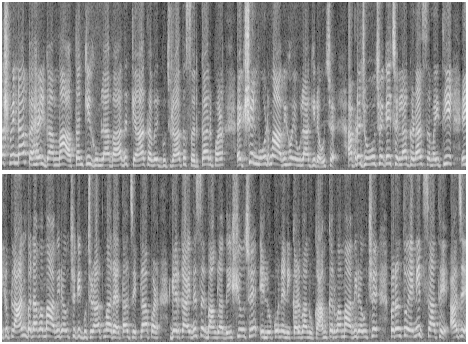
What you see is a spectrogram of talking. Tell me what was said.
કાશ્મીરના પહેલગામમાં આતંકી હુમલા બાદ ક્યાંક હવે ગુજરાત સરકાર પણ એક્શન મોડમાં આવી હોય એવું લાગી રહ્યું છે. આપણે જોયું છે કે છેલ્લા ઘણા સમયથી એક પ્લાન બનાવવામાં આવી રહ્યો છે કે ગુજરાતમાં રહેતા જેટલા પણ ગેરકાયદેસર બાંગ્લાદેશીઓ છે, એ લોકોને નીકળવાનું કામ કરવામાં આવી રહ્યું છે. પરંતુ એની જ સાથે આજે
